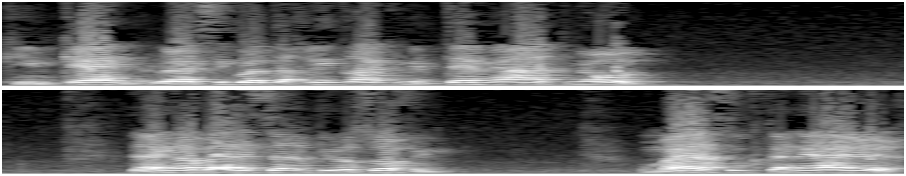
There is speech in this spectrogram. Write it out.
כי אם כן, לא ישיגו לתכלית רק מתי מעט מאוד. דהיינו הבעלי שכל פילוסופים. ומה יעשו קטני הערך,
